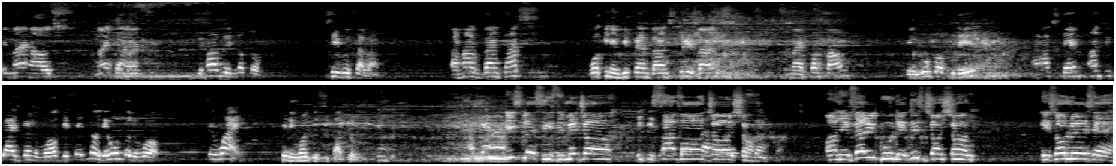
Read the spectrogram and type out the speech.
in my house, my tenants, we have a lot of civil servants. I have bankers working in different banks, three banks in my compound. They woke up today. I asked them, aren't you guys going to walk? They said, no, they won't go to walk. I said, why? They say they want to sit at home. This place is the major Savo junction. On a very good day, this junction is always a,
